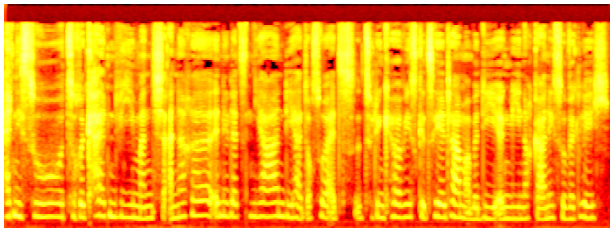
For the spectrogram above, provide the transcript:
halt nicht so zurückhaltend wie manche andere in den letzten Jahren, die halt auch so als zu den Curvys gezählt haben, aber die irgendwie noch gar nicht so wirklich,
